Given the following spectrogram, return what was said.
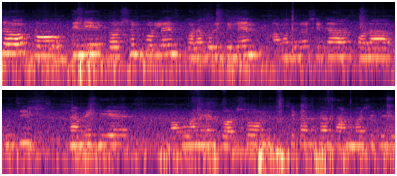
যা হোক তিনি দর্শন করলেন, গড়াগড়ি দিলেন। আমাদেরও সেটা করা উচিত। ধামে গিয়ে ভগবানের দর্শন, সেখানকার ধামবাসীদের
